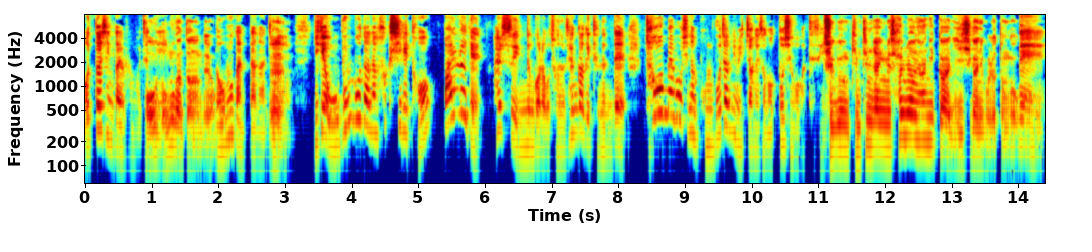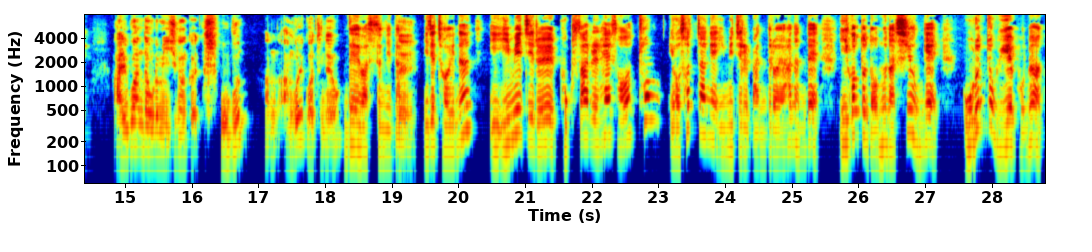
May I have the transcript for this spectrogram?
어떠신가요, 본부장님? 어, 너무 간단한데요? 너무 간단하죠. 네. 이게 5분보다는 확실히 더 빠르게 할 수 있는 거라고 저는 생각이 드는데 처음 해보시는 본부장님 입장에선 어떠신 것 같으세요? 지금 김 팀장님이 설명하니까 이 시간이 걸렸던 거고 네, 알고 한다고 그러면 이 시간까지 5분? 안, 안 걸릴 것 같은데요? 네 맞습니다. 네. 이제 저희는 이 이미지를 복사를 해서 총 6장의 이미지를 만들어야 하는데 이것도 너무나 쉬운 게 오른쪽 위에 보면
